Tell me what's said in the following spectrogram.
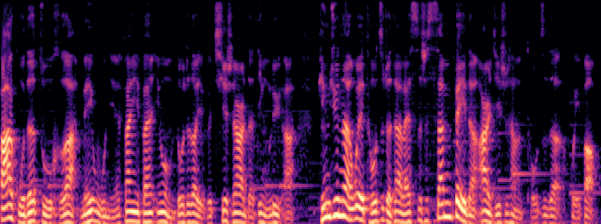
八股的组合啊，每五年翻一翻，因为我们都知道有个七十二的定律啊，平均呢为投资者带来四十三倍的二级市场投资的回报。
